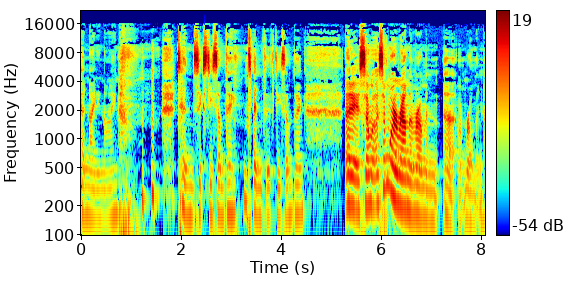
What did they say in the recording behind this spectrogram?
1099 1060 something 1050 something anyway somewhere, somewhere around the roman uh, roman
